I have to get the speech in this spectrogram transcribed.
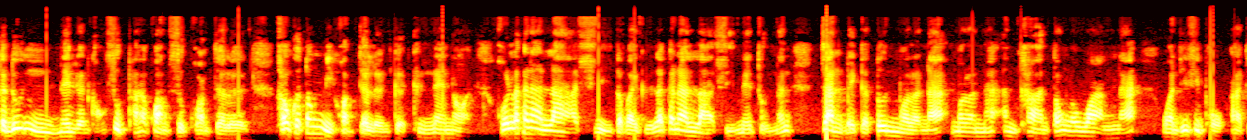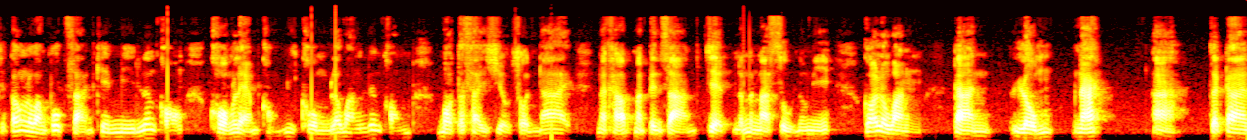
กระดุ้นในเรือนของสุภาความสุขความเจริญ เขาก็ต้องมีความเจริญเกิดขึ้นแน่นอน คนลัคนาราศีต่อไปคือลัคนาราศีเมถุนนั้น จันไปกระตุ้นมรณะ มรณะอังคารต้องระวังนะ วันที่ 16 อาจจะต้องระวังพวกสารเคมีเรื่องของของแหลมของมีคม ระวังเรื่องของมอเตอร์ไซค์เฉียวชนได้นะครับมันเป็น 3 7 แล้วมันมาศูนย์ตรงนี้ ก็ระวังการล้มนะอ่าจากการ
